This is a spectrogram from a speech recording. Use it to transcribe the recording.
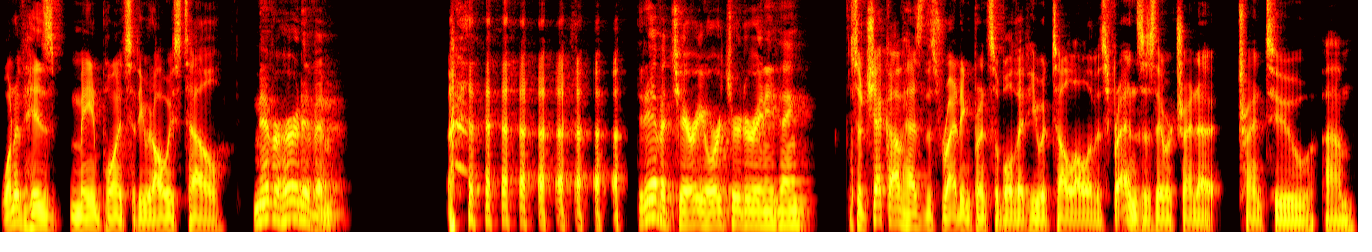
One of his main points that he would always tell. Never heard of him. Did he have a cherry orchard or anything? So Chekhov has this writing principle that he would tell all of his friends as they were trying to trying to um,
